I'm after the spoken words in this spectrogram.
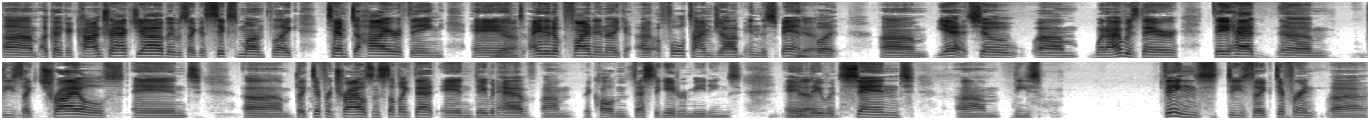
um a, like a contract job. It was like a six month like temp to hire thing, and I ended up finding like a, a full time job in the span. Yeah. But um, yeah. So um, when I was there, they had um these like trials and um like different trials and stuff like that, and they would have um they called investigator meetings, and Yeah. they would send um these things these like different uh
